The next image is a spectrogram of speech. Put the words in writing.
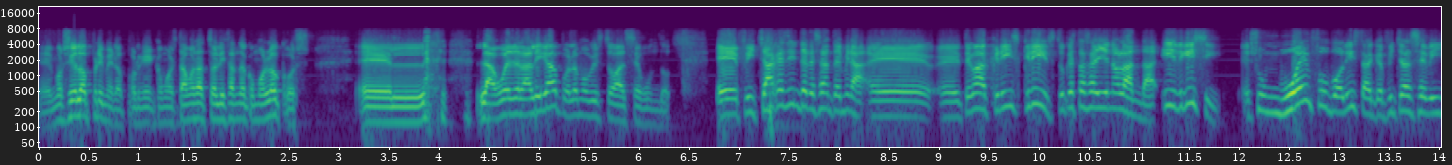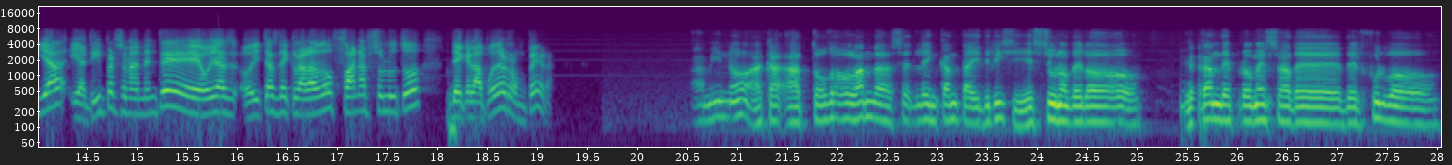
Hemos sido los primeros, porque como estamos actualizando como locos el- la web de la liga, pues lo hemos visto al segundo. Eh, fichajes interesantes. Mira, eh, eh, tengo a Chris. Chris, tú que estás ahí en Holanda. Idrisi es un buen futbolista el que ficha en Sevilla y a ti personalmente hoy, has- hoy te has declarado fan absoluto de que la puede romper. A mí no, a, a todo Holanda se- le encanta Idrissi, es uno de los grandes promesas de- del fútbol,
